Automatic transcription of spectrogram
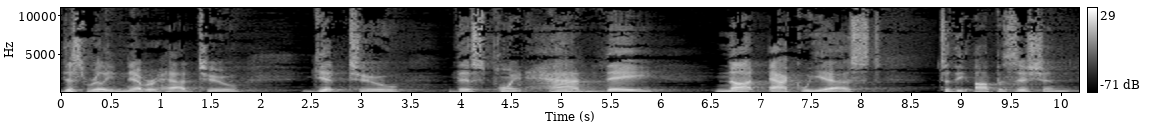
This really never had to get to this point. Had they not acquiesced to the opposition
